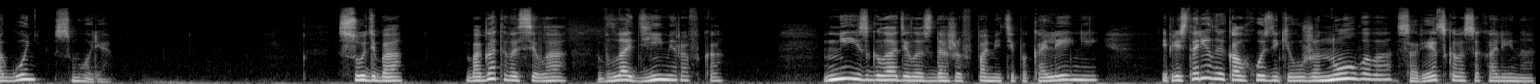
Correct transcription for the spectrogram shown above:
огонь с моря. Судьба богатого села Владимировка не изгладилась даже в памяти поколений, и престарелые колхозники уже нового советского Сахалина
